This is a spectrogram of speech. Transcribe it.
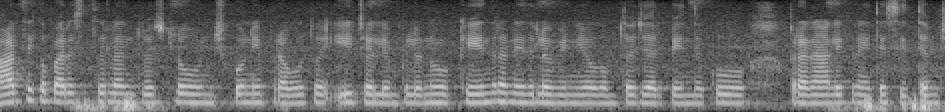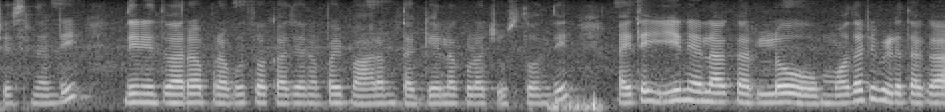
ఆర్థిక పరిస్థితులను దృష్టిలో ఉంచుకొని ప్రభుత్వం ఈ చెల్లింపులను కేంద్ర నిధుల వినియోగంతో జరిపేందుకు ప్రణాళికను అయితే సిద్ధం చేసిందండి. దీని ద్వారా ప్రభుత్వ ఖజానాపై భారం తగ్గేలా కూడా చూస్తోంది. అయితే ఈ నెలాఖరులో మొదటి విడతగా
